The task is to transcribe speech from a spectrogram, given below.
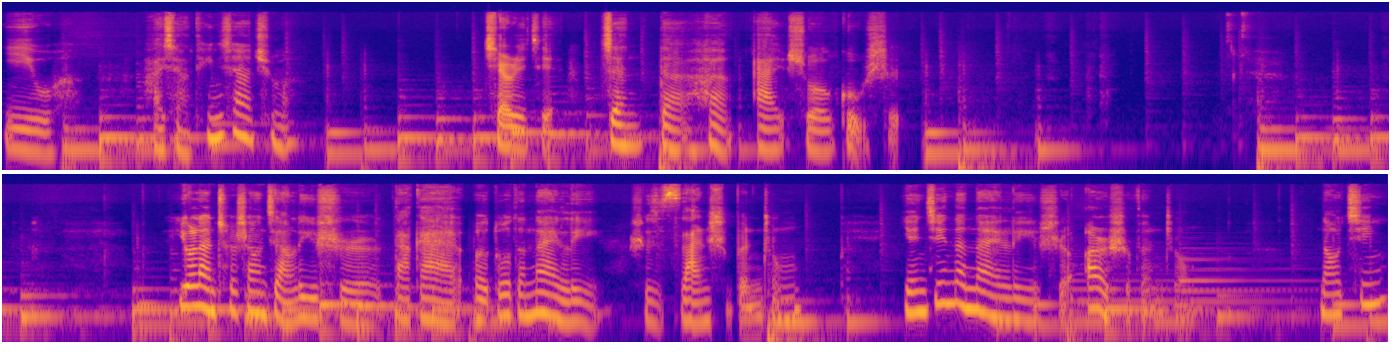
哟，还想听下去吗？Cherry 姐真的很爱说故事。游览车上讲历史，大概耳朵的耐力是三十分钟，眼睛的耐力是二十分钟，脑筋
